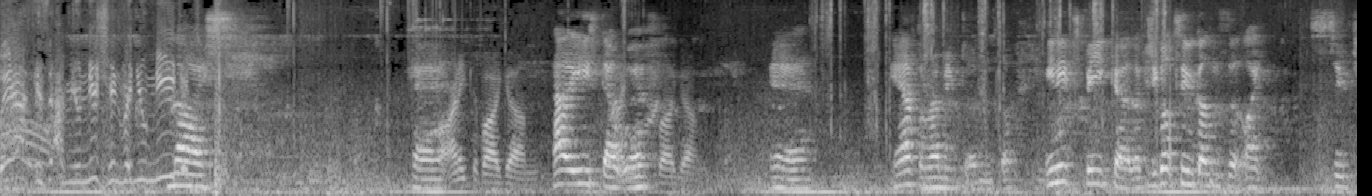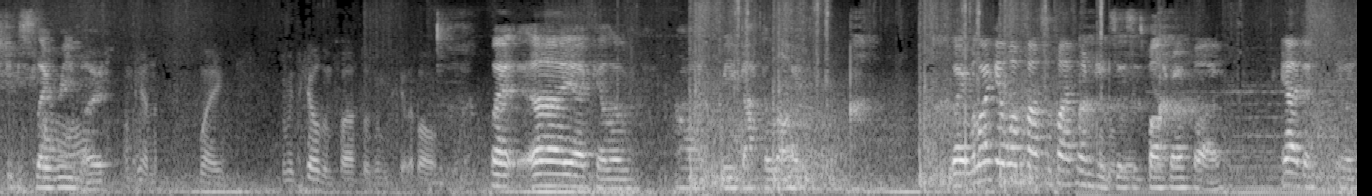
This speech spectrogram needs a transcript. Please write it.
Where is ammunition when you need it? Nice. Okay. Oh, I need to buy a gun. Now that he's I dealt need with. to buy a gun. Yeah. You have the Remington and stuff. You need speaker because you got two guns that like super super slow reload. I'm getting. Wait. Do you want me to kill them first or do you want to get the bolt? Wait, uh yeah, kill them. I'll be back alive. Wait, will I get 1,500 since it's past round 5? Yeah, I did. Yeah.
